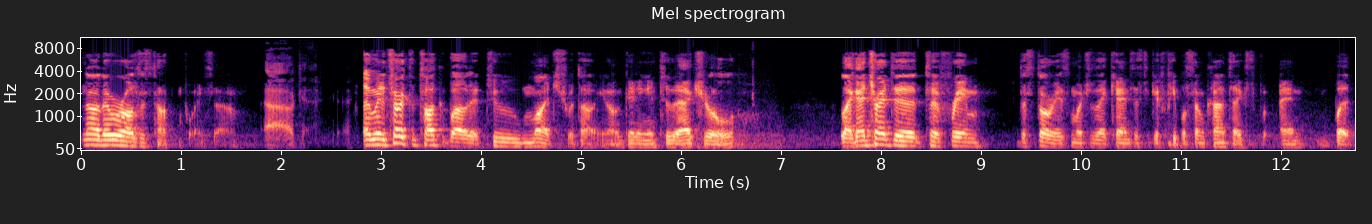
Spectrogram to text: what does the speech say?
no, they were all just talking points. So. Ah, okay. I mean, it's hard to talk about it too much without you know getting into the actual. Like I tried to to frame the story as much as I can just to give people some context, and but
